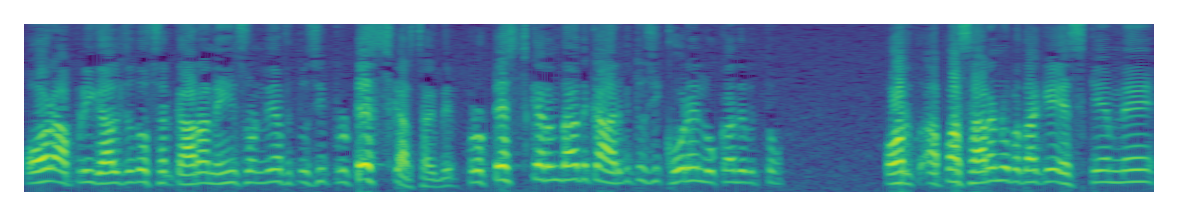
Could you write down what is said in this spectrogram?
ਔਰ ਆਪਣੀ ਗੱਲ ਜਦੋਂ ਸਰਕਾਰਾਂ ਨਹੀਂ ਸੁਣਦੀਆਂ, ਫਿਰ ਤੁਸੀਂ ਪ੍ਰੋਟੈਸਟ ਕਰ ਸਕਦੇ। ਪ੍ਰੋਟੈਸਟ ਕਰਨ ਦਾ ਅਧਿਕਾਰ ਵੀ ਤੁਸੀਂ ਖੋ ਰਹੇ ਲੋਕਾਂ ਦੇ ਵਿੱਚੋਂ। ਔਰ ਆਪਾਂ ਸਾਰਿਆਂ ਨੂੰ ਪਤਾ ਕਿ ਐਸਕੇਐਮ ਨੇ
